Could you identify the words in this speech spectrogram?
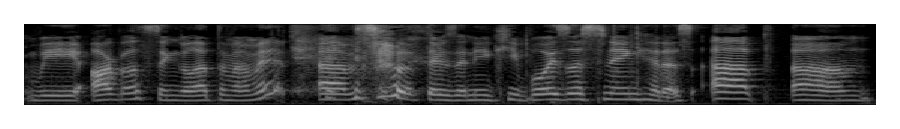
we are both single at the moment. Um, so if there's any key boys listening, hit us up. Um,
